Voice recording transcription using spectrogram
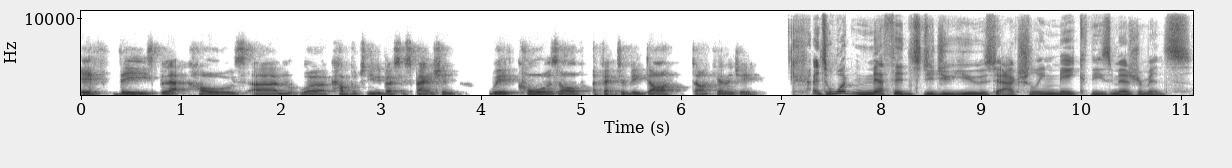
if these black holes um, were coupled to universe expansion with cores of effectively dark dark energy. And so, what methods did you use to actually make these measurements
